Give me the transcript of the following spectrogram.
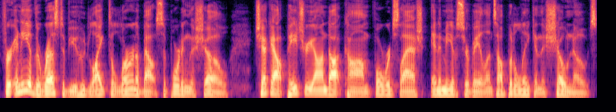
For any of the rest of you who'd like to learn about supporting the show, check out patreon.com forward slash enemy of surveillance. I'll put a link in the show notes.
